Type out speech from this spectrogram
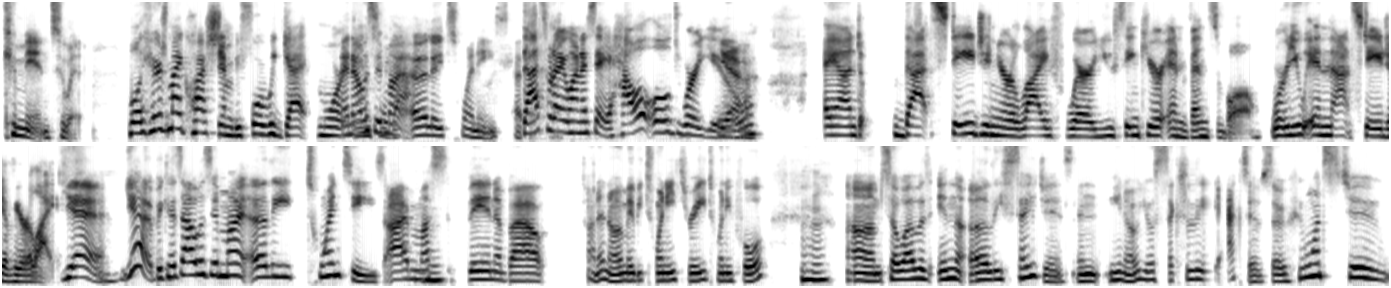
committing to it. Well, here's my question before we get more. And I was in that. my early 20s. That's what I want to say. How old were you? Yeah. And that stage in your life where you think you're invincible. Were you in that stage of your life? Yeah. Yeah. Because I was in my early 20s. I mm-hmm. must have been about, I don't know, maybe 23, 24. Mm-hmm. Um, so I was in the early stages, and you know, you're sexually active. So who wants to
